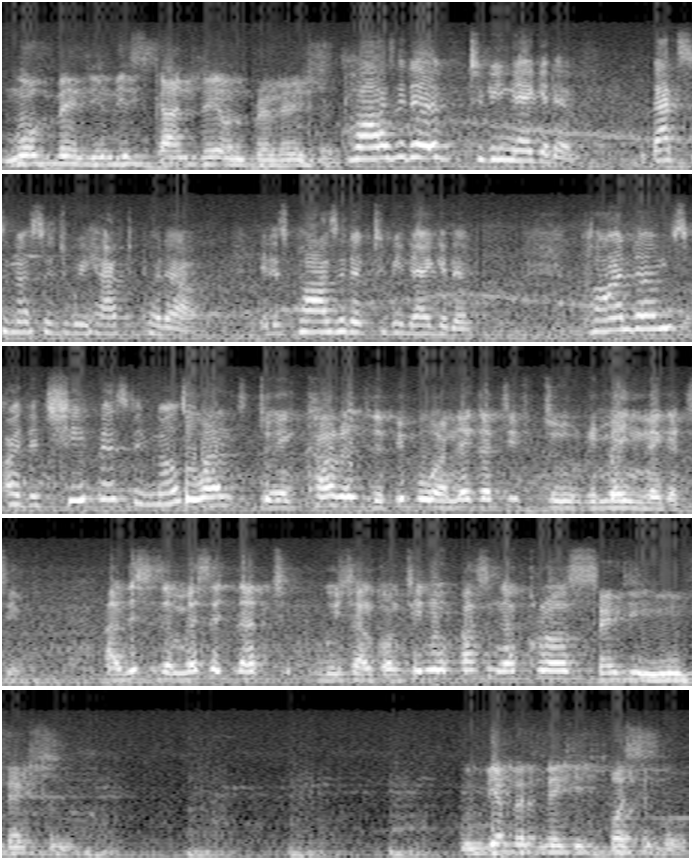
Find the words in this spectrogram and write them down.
movement in this country on prevention. Positive to be negative. That's the message we have to put out. It is positive to be negative. Condoms are the cheapest and most. We want to encourage the people who are negative to remain negative. And this is a message that we shall continue passing across. Preventing new infections. We'll be able to make it possible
